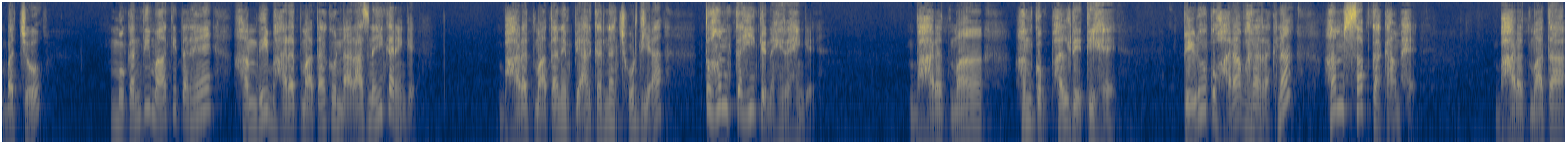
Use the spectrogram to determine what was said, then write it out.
बच्चों मुकंदी माँ की तरह हम भी भारत माता को नाराज़ नहीं करेंगे। भारत माता ने प्यार करना छोड़ दिया तो हम कहीं के नहीं रहेंगे। भारत माँ हमको फल देती है। पेड़ों को हरा भरा रखना हम सब का काम है। भारत माता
